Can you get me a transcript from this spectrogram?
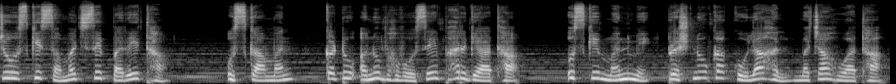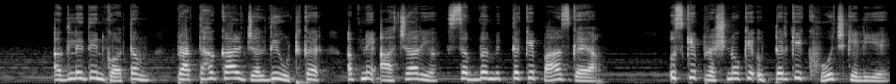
जो उसकी समझ से परे था। उसका मन कटु अनुभवों से भर गया था। उसके मन में प्रश्नों का कोलाहल मचा हुआ था। अगले दिन गौतम प्रातःकाल जल्दी उठकर अपने आचार्य सब्बमित्र के पास गया। उसके प्रश्नों के उत्तर की खोज के लिए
